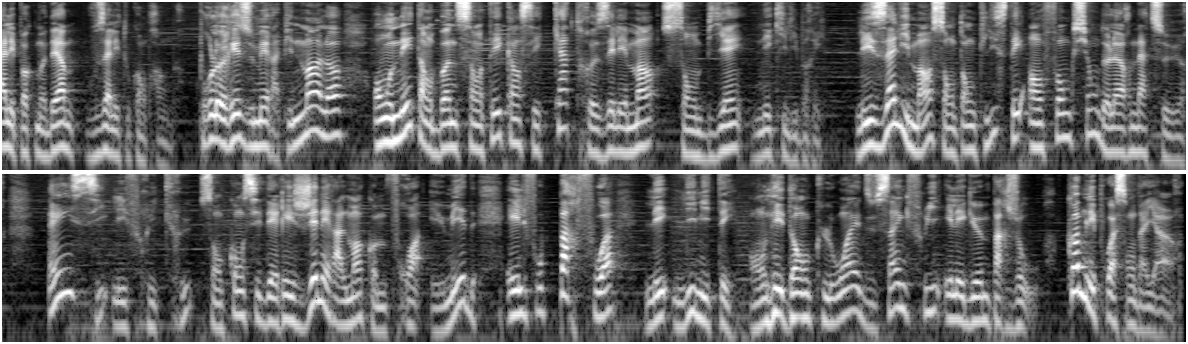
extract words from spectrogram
à l'époque moderne, vous allez tout comprendre. Pour le résumer rapidement, là, on est en bonne santé quand ces quatre éléments sont bien équilibrés. Les aliments sont donc listés en fonction de leur nature, ainsi, les fruits crus sont considérés généralement comme froids et humides et il faut parfois les limiter. On est donc loin du 5 fruits et légumes par jour. Comme les poissons d'ailleurs,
